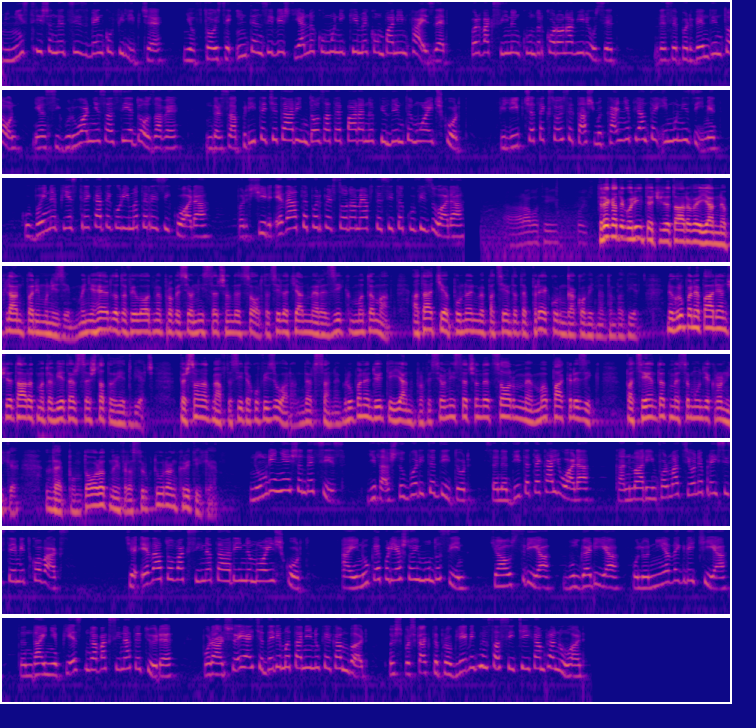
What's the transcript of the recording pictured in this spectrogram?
Ministri i Shëndetësisë Venko Filipçe njoftoi se intensivisht janë në komunikim me kompaninë Pfizer për vaksinën kundër koronavirusit dhe se për vendin tonë janë siguruar një sasi e dozave, ndërsa pritet që të arrijnë dozat e para në fillim të muajit shkurt. Filipçe theksoi se tashmë kanë një plan të imunizimit, ku bëjnë pjesë tre kategori më të rrezikuara, përfshirë edhe atë për persona me aftësi të kufizuara. Tre kategoritë e qytetarëve janë në plan për imunizim. Menjëherë do të fillohet me profesionistët shëndetësorë, të cilët janë me rrezik më të madh, ata që punojnë me pacientët e prekur nga COVID-19. Në grupën e parë janë qytetarët më të vjetër se 70 vjeç, personat me aftësi të kufizuara, ndërsa në grupën e dytë janë profesionistët shëndetësorë me më pak rrezik, pacientët me sëmundje kronike dhe punëtorët në infrastrukturën kritike. Numri një i shëndetësisë gjithashtu bëri të ditur se në ditët e kaluara kanë marrë informacione prej sistemit Covax që edhe ato vaksina të arrijnë në muajin shkurt. Ai nuk e përjashtoi mundësinë që Austria, Bullgaria, Polonia dhe Greqia të ndajë një pjesë nga vaksinat e tyre, por arsyeja që deri më tani nuk e kanë bërë është për shkak të problemit në sasitë që i kanë pranuar.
